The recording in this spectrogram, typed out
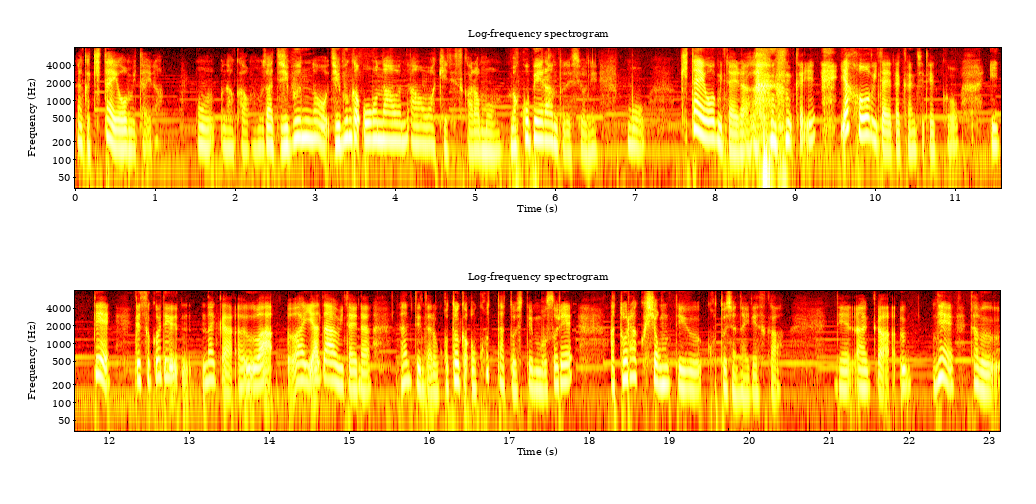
うなんか来たよみたいなもうなんか自分の自分がオーナーなわけですからもうマコベーランドですよね。もう来たよみたいなヤッホーみたいな感じでこう行ってでそこでなんかうわうわ嫌だみたいな何て言うんだろうことが起こったとしてもそれアトラクションっていうことじゃないですか。でなんかね多分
